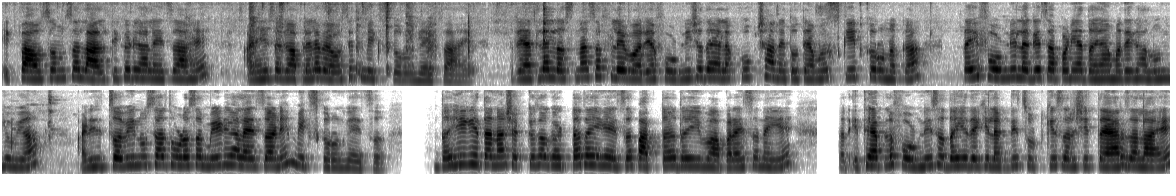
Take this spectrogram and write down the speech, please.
एक पाव चमचा लाल तिखट घालायचं आहे. आणि हे सगळं आपल्याला व्यवस्थित मिक्स करून घ्यायचं आहे. तर यातल्या लसणाचा फ्लेवर या फोडणीच्या दह्याला खूप छान येतो. त्यामुळे स्किप करू नका. तर ही फोडणी लगेच आपण या दह्यामध्ये घालून घेऊया. आणि चवीनुसार थोडंसं मीठ घालायचं आणि मिक्स करून घ्यायचं. दही घेताना शक्यतो घट्ट दही घ्यायचं पातळ दही वापरायचं नाही आहे तर इथे आपलं फोडणीचं दही देखील अगदी चुटकीसरशी तयार झालं आहे.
